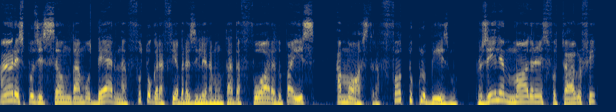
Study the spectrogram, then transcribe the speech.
Maior exposição da moderna fotografia brasileira montada fora do país, a mostra Fotoclubismo Brazilian Modernist Photography,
